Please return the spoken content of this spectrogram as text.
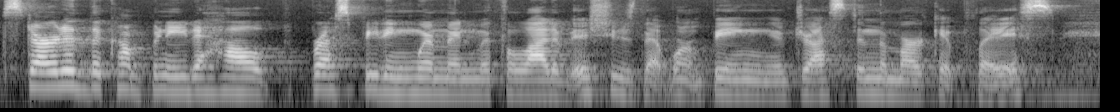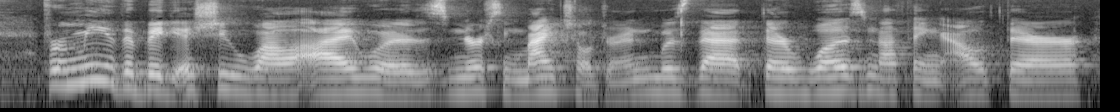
started the company to help breastfeeding women with a lot of issues that weren't being addressed in the marketplace for me, the big issue while I was nursing my children was that there was nothing out there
